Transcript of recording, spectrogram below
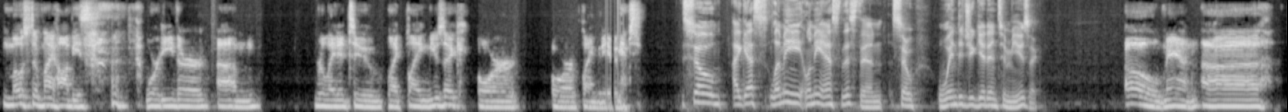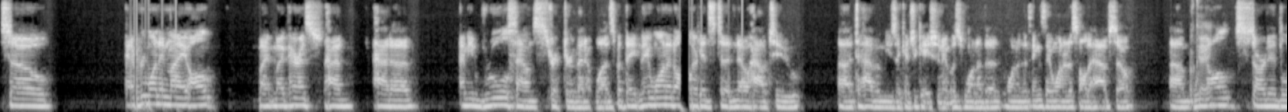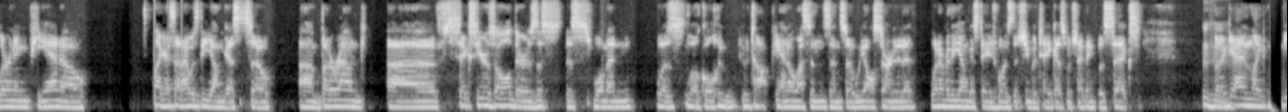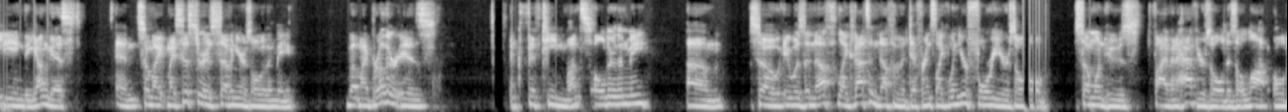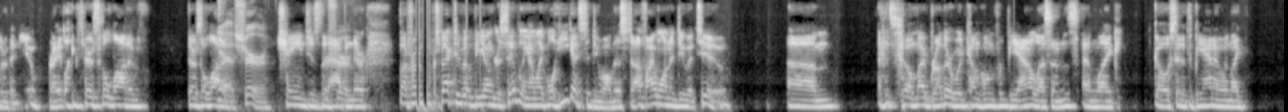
most of my hobbies were either um, related to like playing music or or playing video games. So I guess let me let me ask this then. So when did you get into music? Oh man, uh, so everyone in my all my, my parents had had a I mean rule sounds stricter than it was, but they they wanted all their kids to know how to uh, to have a music education. It was one of the one of the things they wanted us all to have. So um, okay. we all started learning piano like I said, I was the youngest. So, um, but around uh, six years old, there was this this woman was local who who taught piano lessons, and so we all started at whatever the youngest age was that she would take us, which I think was 6 mm-hmm. But again, like me being the youngest, and so my my sister is seven years older than me, but my brother is like 15 months older than me. Um, so it was enough, like that's enough of a difference. Like when you're four years old, someone who's five and a half years old is a lot older than you, right? Like there's a lot of there's a lot yeah, of sure. changes that For happen sure. there. But from the perspective of the younger sibling, I'm like, well, he gets to do all this stuff. I want to do it too. Um, and so my brother would come home from piano lessons and like go sit at the piano and like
